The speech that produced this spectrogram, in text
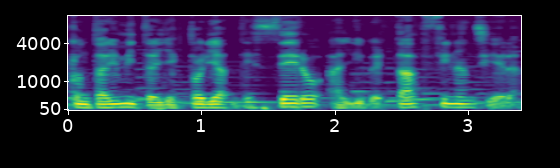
contaré mi trayectoria de cero a libertad financiera.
